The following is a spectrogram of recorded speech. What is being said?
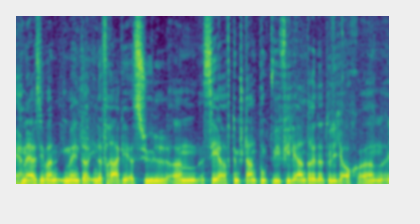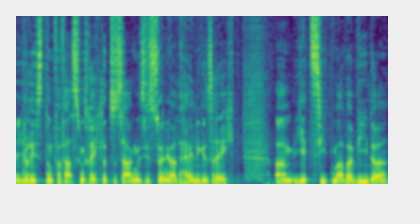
Herr Mayer, Sie waren immer in der, in der Frage Asyl ähm, sehr auf dem Standpunkt, wie viele andere natürlich auch ähm, Juristen und Verfassungsrechtler zu sagen, es ist so eine Art heiliges Recht. Ähm, jetzt sieht man aber wieder,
